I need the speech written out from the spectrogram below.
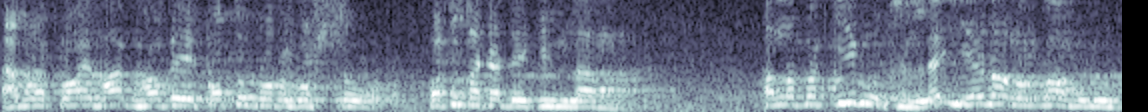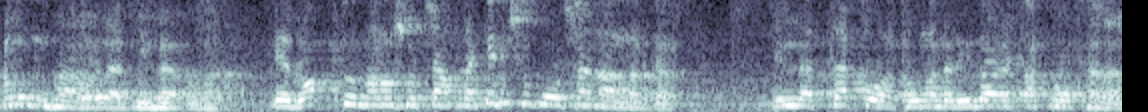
আমরা কয় ভাগ হবে, কত বড় গোষ্ঠ কত টাকা দিয়ে কিনলাম? আল্লাহ কি বলছেন? রক্ত মানুষ হচ্ছে আমরা কিচ্ছু পৌঁছায় না আল্লাহর কাছে। ইল্লা তাকওয়া, তোমাদের হৃদয়ে তাকওয়া ছাড়া।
